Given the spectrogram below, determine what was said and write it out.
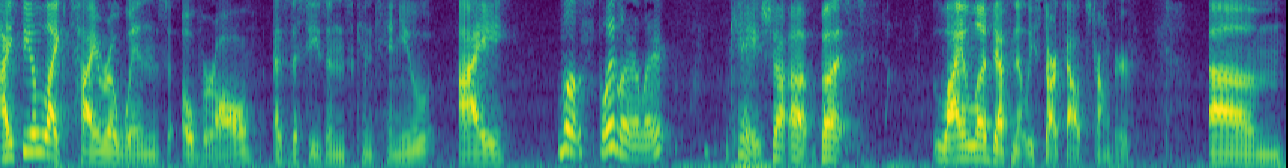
I feel like Tyra wins overall as the seasons continue. I Well, spoiler alert. Okay, shut up. But Lyla definitely starts out stronger. Um,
